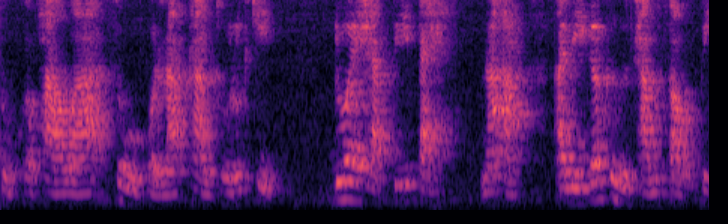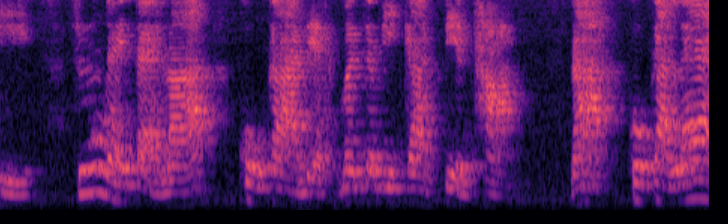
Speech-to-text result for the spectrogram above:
สุขภาวะ สู่ผลลัพธ์ทางธุรกิจด้วยแฮปปี้แปนะคะอันนี้ก็คือทำสองปี ซึ่งในแต่ละโครงการเนี่ยมันจะมีการเปลี่ยนผ่านนะคะโครงการแรก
